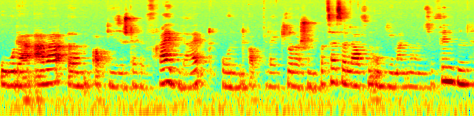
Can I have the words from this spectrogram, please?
oder aber ähm, ob diese Stelle frei bleibt und ob vielleicht sogar schon Prozesse laufen, um jemanden neuen zu finden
